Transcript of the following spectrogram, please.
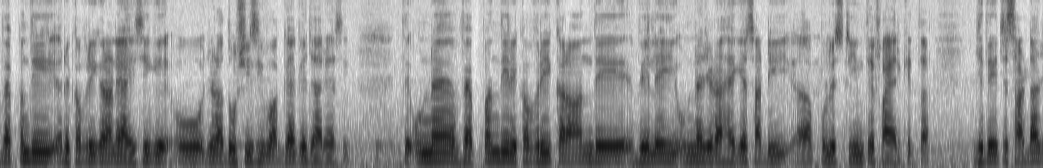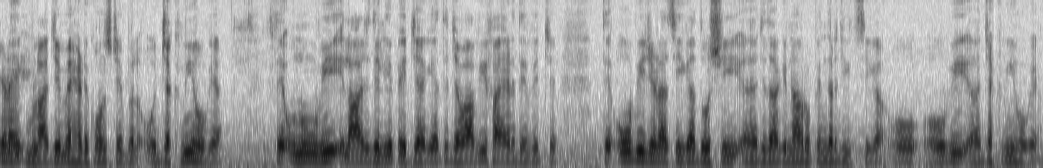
ਵੈਪਨ ਦੀ ਰਿਕਵਰੀ ਕਰਾਣੇ ਆਏ ਸੀਗੇ ਉਹ ਜਿਹੜਾ ਦੋਸ਼ੀ ਸੀ ਉਹ ਅੱਗੇ ਅੱਗੇ ਜਾ ਰਿਹਾ ਸੀ। ਤੇ ਉਹਨੇ ਵੈਪਨ ਦੀ ਰਿਕਵਰੀ ਕਰਾਉਣ ਦੇ ਵੇਲੇ ਹੀ ਉਹਨੇ ਜਿਹੜਾ ਹੈਗਾ ਸਾਡੀ ਪੁਲਿਸ ਟੀਮ ਤੇ ਫਾਇਰ ਕੀਤਾ ਜਿਹਦੇ ਵਿੱਚ ਸਾਡਾ ਜਿਹੜਾ ਇੱਕ ਮੁਲਾਜ਼ਮ ਹੈ ਹੈੱਡ ਕਾਂਸਟੇਬਲ ਉਹ ਜ਼ਖਮੀ ਹੋ ਗਿਆ। ਤੇ ਉਹਨੂੰ ਵੀ ਇਲਾਜ ਦੇ ਲਈ ਭੇਜਿਆ ਗਿਆ ਤੇ ਜਵਾਬੀ ਫਾਇਰ ਦੇ ਵਿੱਚ ਤੇ ਉਹ ਵੀ ਜਿਹੜਾ ਸੀਗਾ ਦੋਸ਼ੀ ਜਿਹਦਾ ਕਿ ਨਾਮ ਰੁਪਿੰਦਰਜੀਤ ਸੀਗਾ ਉਹ ਉਹ ਵੀ ਜ਼ਖਮੀ ਹੋ ਗਿਆ।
